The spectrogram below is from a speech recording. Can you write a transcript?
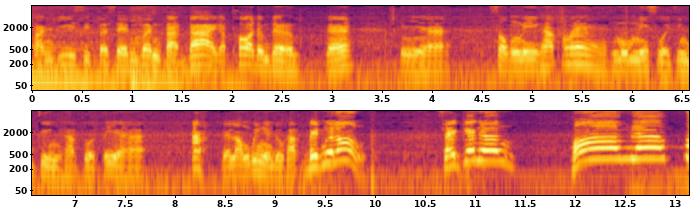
ควัน 20%เบิ้ลตัดได้กับท่อเดิมๆนะนี่ฮะทรงนี้ครับแม่มุมนี้สวยจริง ๆ ครับ ตัวเตี้ยฮะอะเดี๋ยวลองวิ่งกันดูครับ เบรกมือลง ใส่เกียร์หนึ่งพร้อมแล้วไป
